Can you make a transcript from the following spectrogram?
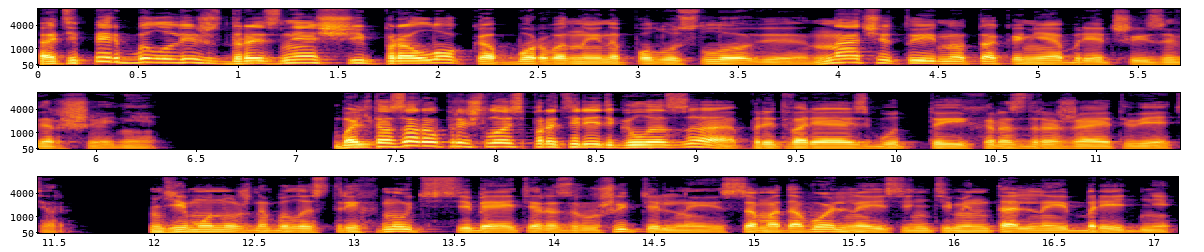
А теперь был лишь дразнящий пролог, оборванный на полусловие, начатый, но так и не обретший завершение. Бальтазару пришлось протереть глаза, притворяясь, будто их раздражает ветер. Ему нужно было стряхнуть с себя эти разрушительные, самодовольные сентиментальные бредни.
